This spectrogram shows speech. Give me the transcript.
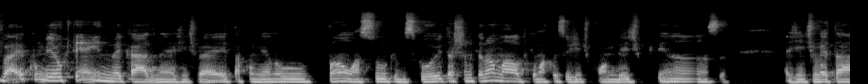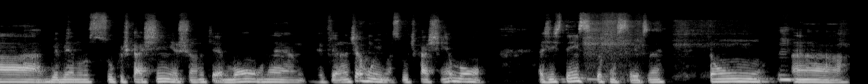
vai comer o que tem aí no mercado, né? A gente vai estar tá comendo pão, açúcar, biscoito, achando que é normal, porque é uma coisa que a gente come desde criança. A gente vai estar tá bebendo suco de caixinha, achando que é bom, né? Refrigerante é ruim, mas suco de caixinha é bom. A gente tem esses preconceitos, né? Então, uhum. a,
